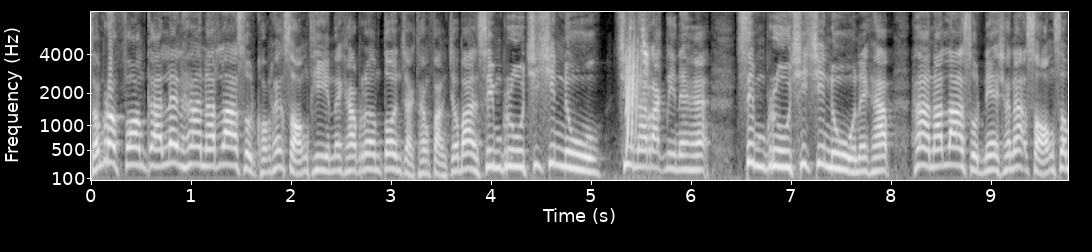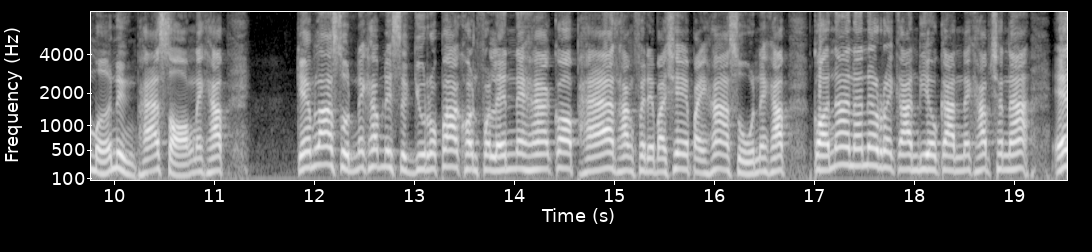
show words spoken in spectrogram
สำหรับฟอร์มการเล่น 5 นัดล่าสุดของทั้ง 2 ทีมนะครับ เริ่มต้นจากทางฝั่งเจ้าบ้านซิมบรูชิชินู ชื่อน่ารักดีนะฮะ ซิมบรูชิชินูนะครับ 5 นัดล่าสุดเนี่ยชนะ 2 เสมอ 1 แพ้ 2 นะครับ เกมล่าสุดนะครับในศึกยูโรปาคอนเฟอเรนซ์นะฮะก็แพ้ทางเฟเดบาเช่ไป 5-0 นะครับ ก่อนหน้านั้นในรายการเดียวกันนะครับ ชนะ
